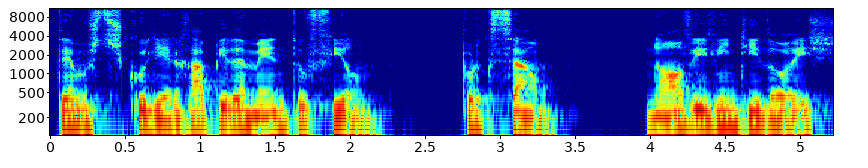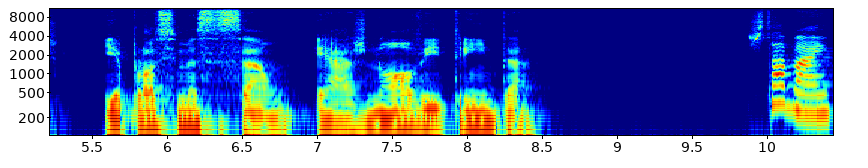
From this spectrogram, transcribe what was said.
Temos de escolher rapidamente o filme, porque são 9 e 22 e a próxima sessão é às 9 e 30. Está bem.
